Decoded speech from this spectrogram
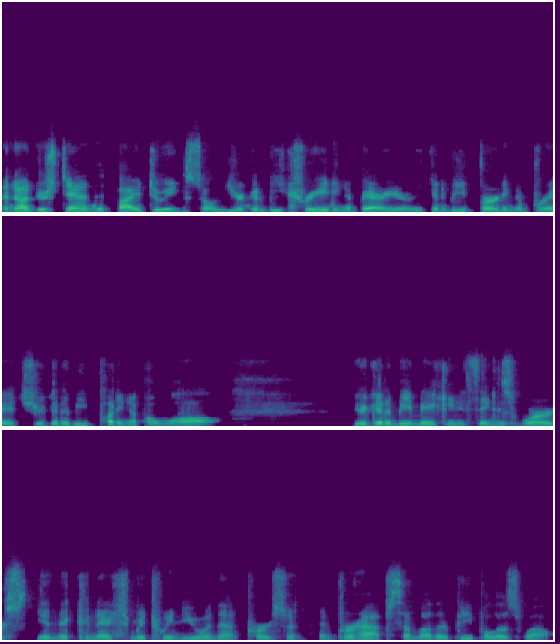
And understand that by doing so, you're going to be creating a barrier. You're going to be burning a bridge. You're going to be putting up a wall. You're going to be making things worse in the connection between you and that person, and perhaps some other people as well.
